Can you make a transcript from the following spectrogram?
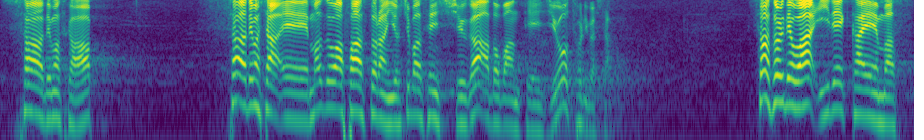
う？さあ出ますか？さあ出ました、えー、まずはファーストラン吉羽選手がアドバンテージを取りました。さあそれでは入れ替えます。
